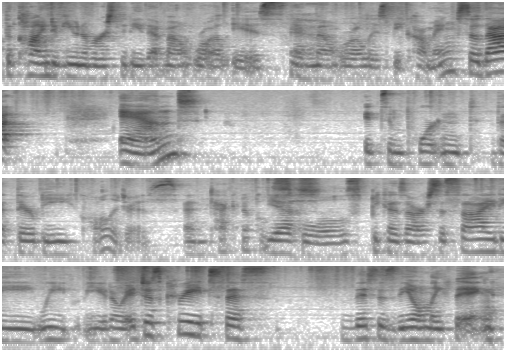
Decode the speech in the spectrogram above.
the kind of university that Mount Royal is and Mount Royal is becoming. So that, and it's important that there be colleges and technical Yes. schools because our society, we, you know, it just creates this. This is the only thing.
